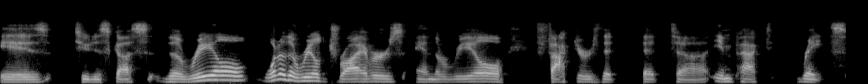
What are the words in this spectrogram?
is to discuss the real what are the real drivers and the real factors that that uh, impact rates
